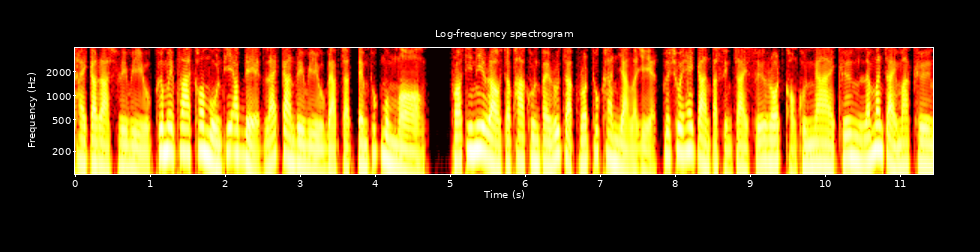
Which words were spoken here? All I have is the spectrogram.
ไทยการาชรีวิวเพื่อไม่พลาดข้อมูลที่อัปเดตและการรีวิวแบบจัดเต็มทุกมุมมอง เพราะที่นี่เราจะพาคุณไปรู้จักรถทุกคันอย่างละเอียด เพื่อช่วยให้การตัดสินใจซื้อรถของคุณง่ายขึ้นและมั่นใจมากขึ้น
